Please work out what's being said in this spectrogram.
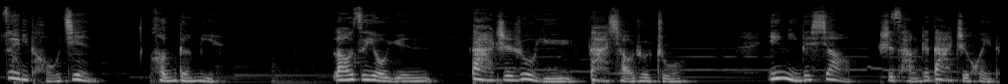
罪必投剑，恒得免。老子有云：“大智若愚，大巧若拙。”英宁的笑。是藏着大智慧的，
